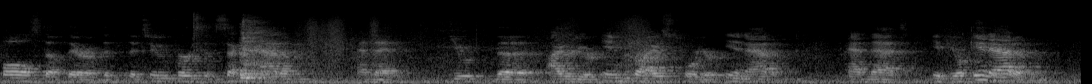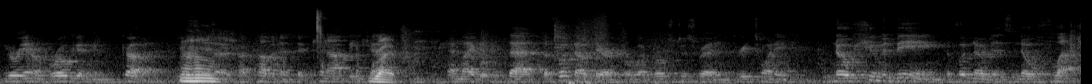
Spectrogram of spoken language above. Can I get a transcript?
fall stuff there of the, the two first and second Adam, and that you the either you're in Christ or you're in Adam, and that if you're in Adam, you're in a broken covenant. Mm-hmm. You're in a, a covenant that cannot be kept. Right. And like that, the footnote there for what Brooks just read in 320, no human being. The footnote is no flesh.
